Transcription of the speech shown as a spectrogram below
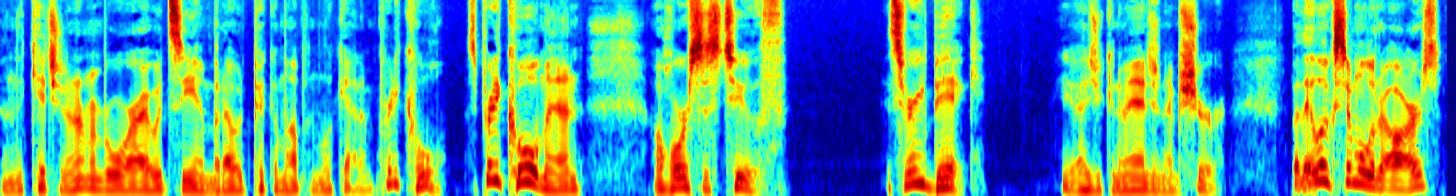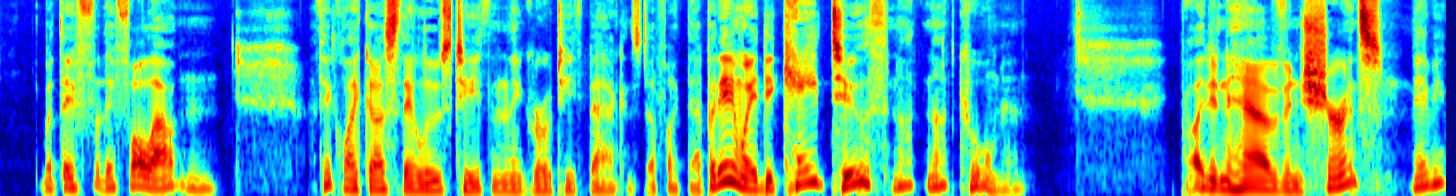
in the kitchen. I don't remember where I would see him, but I would pick him up and look at him. Pretty cool. It's pretty cool, man. A horse's tooth. It's very big, as you can imagine. I'm sure, but they look similar to ours. But they they fall out, and I think like us, they lose teeth and they grow teeth back and stuff like that. But anyway, decayed tooth, not not cool, man. Probably didn't have insurance, maybe,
